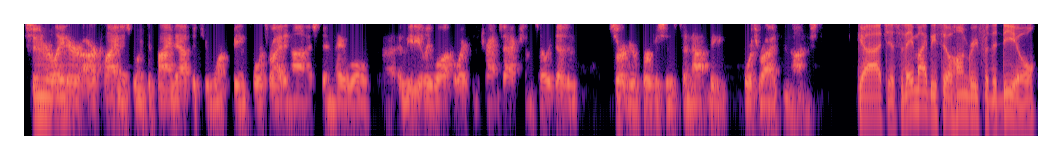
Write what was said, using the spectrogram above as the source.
sooner or later, our client is going to find out that you weren't being forthright and honest, and they will uh, immediately walk away from the transaction. So it doesn't serve your purposes to not be forthright and honest. Gotcha. So they might be so hungry for the deal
